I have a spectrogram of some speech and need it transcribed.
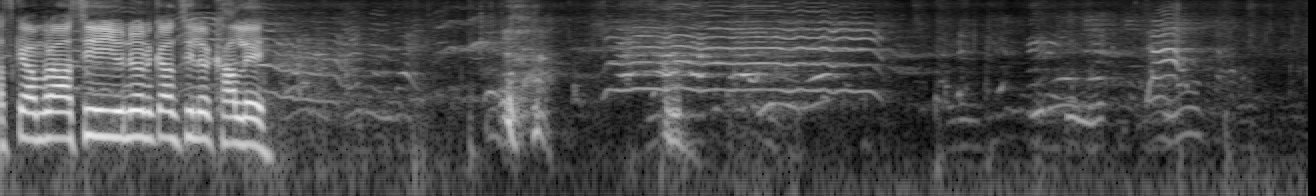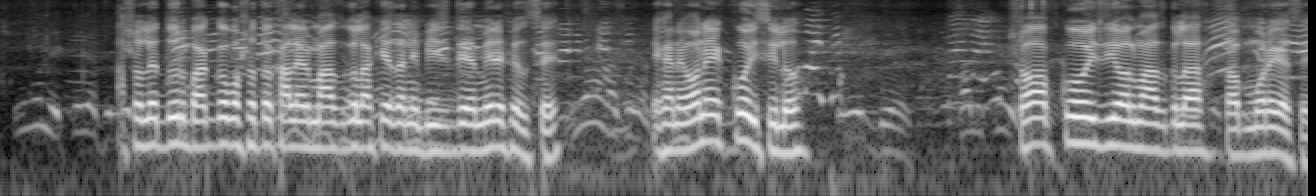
আজকে আমরা আছি ইউনিয়ন কাউন্সিলের খালে। আসলে দুর্ভাগ্যবশত খালের মাছগুলা কে জানি বিষ দিয়ে মেরে ফেলছে। এখানে অনেক কই ছিল। সব কই জিওল মাছগুলা সব মরে গেছে।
